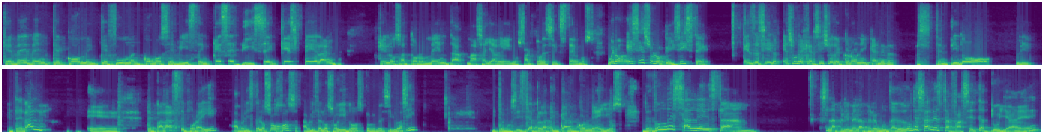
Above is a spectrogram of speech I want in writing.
qué beben, qué comen, qué fuman, cómo se visten, qué se dicen, qué esperan, qué los atormenta, más allá de los factores externos. Bueno, es eso lo que hiciste. Es decir, es un ejercicio de crónica en el sentido literal. Eh, te paraste por ahí, abriste los ojos, abriste los oídos, por decirlo así, y te pusiste a platicar con ellos. ¿De dónde sale esta? Es la primera pregunta. ¿De dónde sale esta faceta tuya, eh?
